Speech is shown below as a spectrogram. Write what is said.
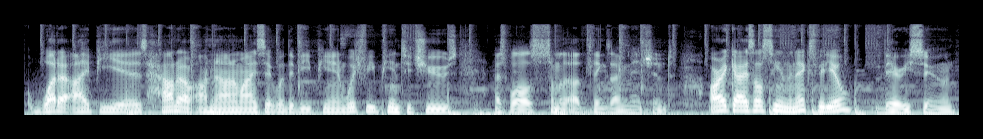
what an IP is, how to anonymize it with a VPN, which VPN to choose, as well as some of the other things I mentioned. All right, guys, I'll see you in the next video very soon.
